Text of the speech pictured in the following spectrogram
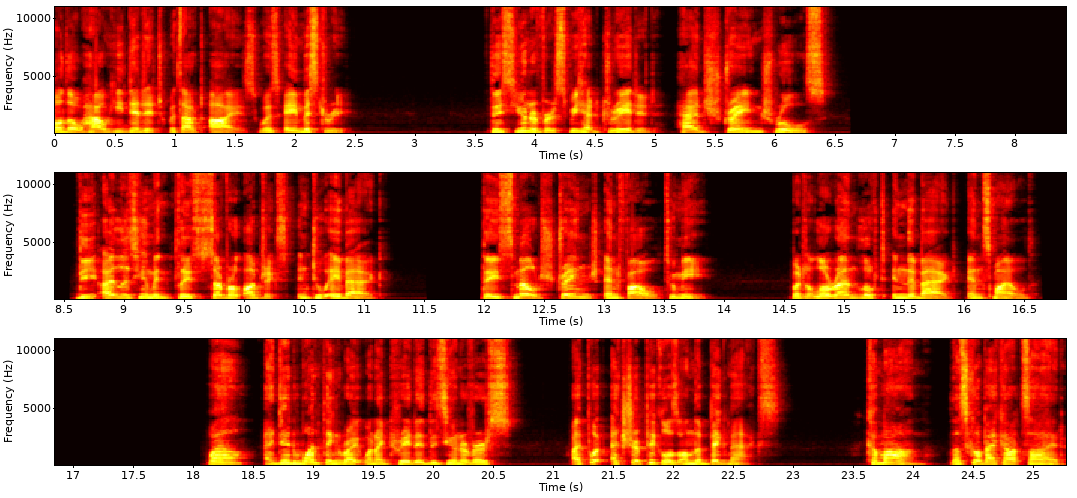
although how he did it without eyes was a mystery. This universe we had created had strange rules. The eyeless human placed several objects into a bag. They smelled strange and foul to me, but Loren looked in the bag and smiled. Well, I did one thing right when I created this universe. I put extra pickles on the Big Macs. Come on, let's go back outside.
